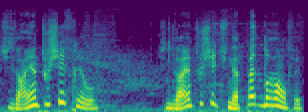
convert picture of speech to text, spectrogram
Tu ne vas rien toucher frérot. Tu ne vas rien toucher, tu n'as pas de bras en fait.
